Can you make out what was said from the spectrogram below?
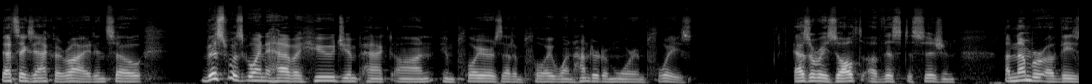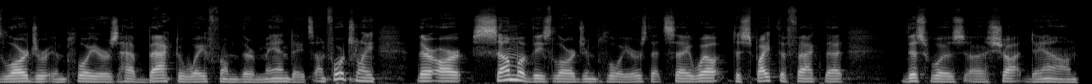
That's exactly right. And so this was going to have a huge impact on employers that employ 100 or more employees. As a result of this decision, a number of these larger employers have backed away from their mandates. Unfortunately, there are some of these large employers that say, well, despite the fact that this was uh, shot down,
